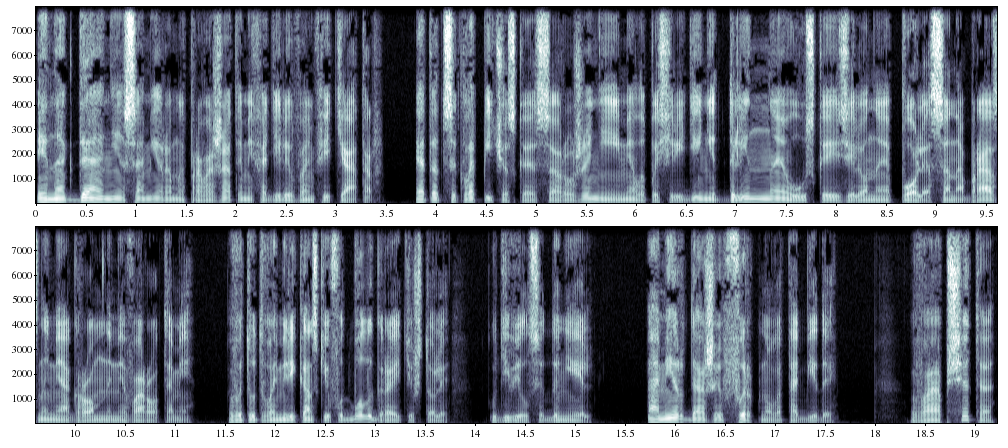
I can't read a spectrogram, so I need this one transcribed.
Иногда они с Амиром и провожатыми ходили в амфитеатр. Это циклопическое сооружение имело посередине длинное узкое зеленое поле с анобразными огромными воротами. «Вы тут в американский футбол играете, что ли?» — удивился Даниэль. Амир даже фыркнул от обиды. «Вообще-то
